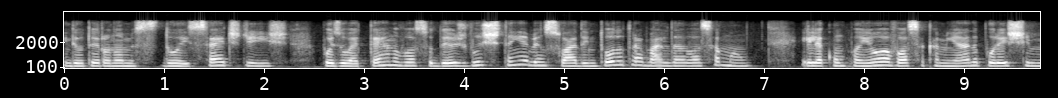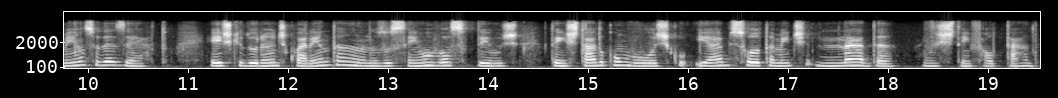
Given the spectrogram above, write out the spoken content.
Em Deuteronômio 2,7 diz: Pois o eterno vosso Deus vos tem abençoado em todo o trabalho da vossa mão. Ele acompanhou a vossa caminhada por este imenso deserto. Eis que durante quarenta anos o Senhor vosso Deus tem estado convosco e absolutamente nada vos tem faltado.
